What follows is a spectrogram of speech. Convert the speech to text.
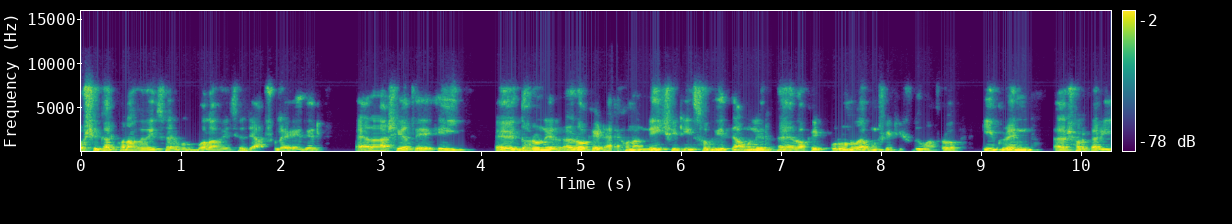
অস্বীকার করা হয়েছে এবং বলা হয়েছে যে আসলে এদের রাশিয়াতে এই ধরনের রকেট এখন আর নেই। সেটি সোভিয়েত আমলের রকেট পুরনো এবং সেটি শুধুমাত্র ইউক্রেন সরকারি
